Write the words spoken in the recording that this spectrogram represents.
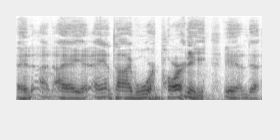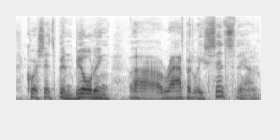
an, an anti-war party, and uh, of course, it's been building uh, rapidly since then.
